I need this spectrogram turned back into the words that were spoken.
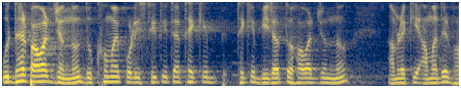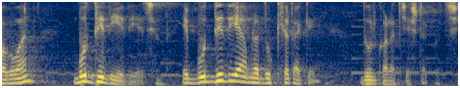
উদ্ধার পাওয়ার জন্য, দুঃখময় পরিস্থিতিটা থেকে থেকে বিরত হওয়ার জন্য আমরা কি আমাদের ভগবান বুদ্ধি দিয়ে দিয়েছেন। এই বুদ্ধি দিয়ে আমরা দুঃখটাকে দূর করার চেষ্টা করছি।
